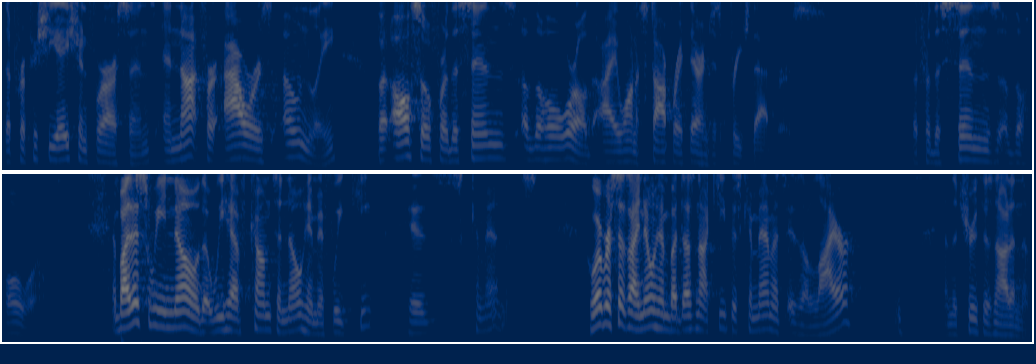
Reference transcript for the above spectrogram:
the propitiation for our sins, and not for ours only, but also for the sins of the whole world. I want to stop right there and just preach that verse. But for the sins of the whole world. And by this we know that we have come to know him if we keep his commandments. Whoever says, I know him, but does not keep his commandments is a liar, and the truth is not in them.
